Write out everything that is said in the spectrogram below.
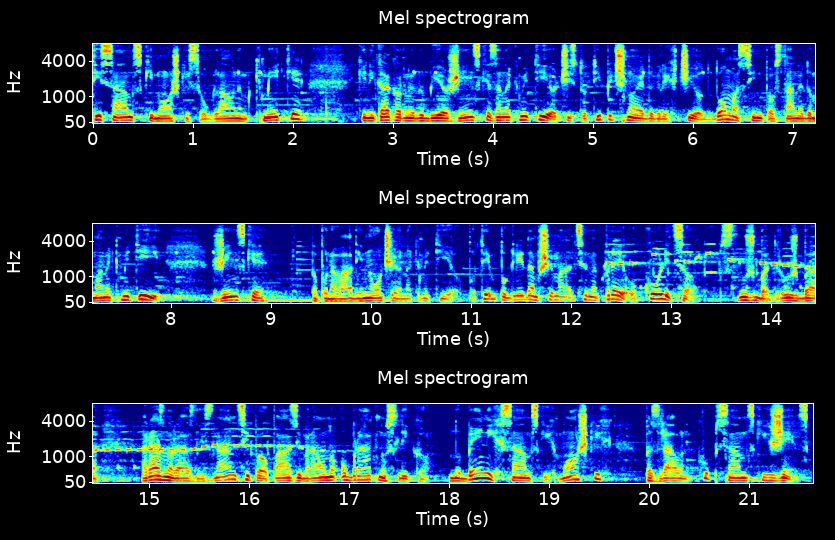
Ti samski moški so v glavnem kmetje, ki nikakor ne dobijo ženske za na kmetijo. Čisto tipično je, da gre hči od doma, sin pa ostane doma na kmetiji. Ženske pa ponavadi nočejo na kmetijo. Potem pogledam še malce naprej, okolico, služba, družba, razno razni znanci, pa opazim ravno obratno sliko. Nobenih samskih moških, pa zraven kup samskih žensk.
